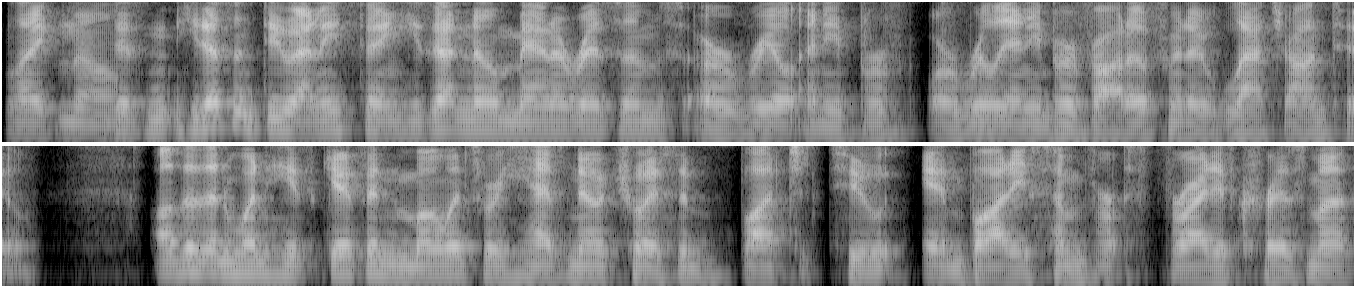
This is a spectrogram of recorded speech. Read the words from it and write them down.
Like, No. he doesn't do anything. He's got no mannerisms or real any or really any bravado for me to latch onto, other than when he's given moments where he has no choice but to embody some variety of charisma,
